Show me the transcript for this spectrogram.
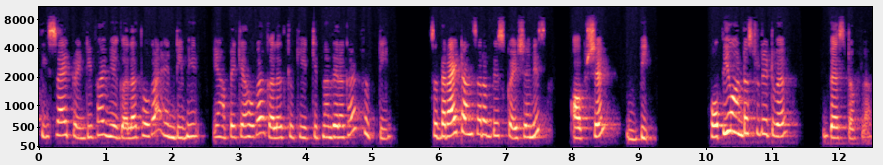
तीसरा है ट्वेंटी फाइव ये गलत होगा। एंड डी भी यहाँ पे क्या होगा? गलत, क्योंकि कितना दे रखा है? Fifteen so the right answer of this question is option B hope you understood it well best of luck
